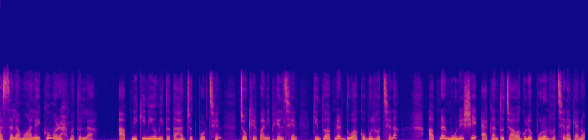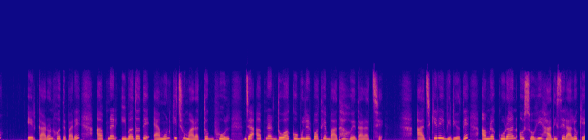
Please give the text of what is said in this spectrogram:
আসসালামু আলাইকুম রহমতুল্লাহ। আপনি কি নিয়মিত তাহাজ্জুদ পড়ছেন? চোখের পানি ফেলছেন, কিন্তু আপনার দোয়া কবুল হচ্ছে না? আপনার মনের সেই একান্ত চাওয়াগুলো পূরণ হচ্ছে না কেন? এর কারণ হতে পারে আপনার ইবাদতে এমন কিছু মারাত্মক ভুল যা আপনার দোয়া কবুলের পথে বাধা হয়ে দাঁড়াচ্ছে। আজকের এই ভিডিওতে আমরা কুরআন ও সহি হাদিসের আলোকে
